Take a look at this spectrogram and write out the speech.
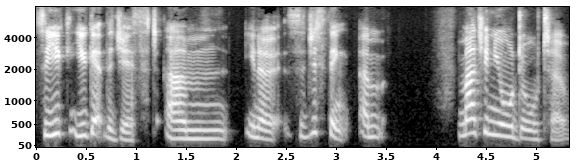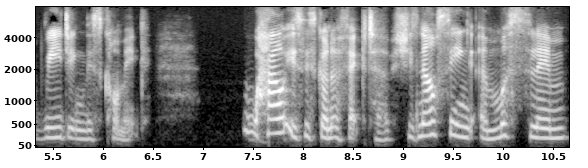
So you you get the gist. Um, you know, so just think. Um, imagine your daughter reading this comic. How is this going to affect her? She's now seeing a Muslim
